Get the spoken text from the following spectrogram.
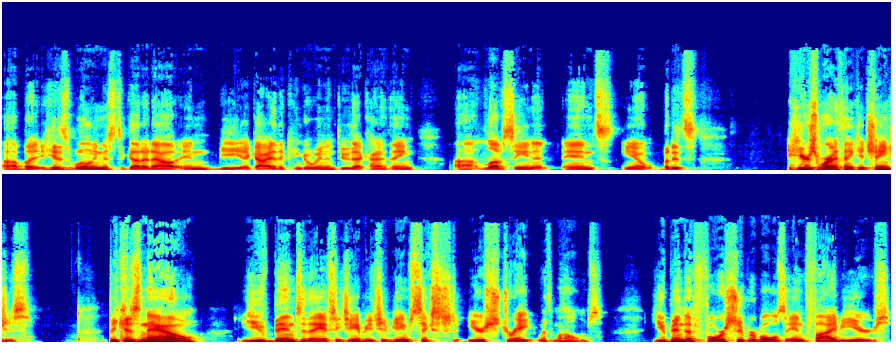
Uh, but his willingness to gut it out and be a guy that can go in and do that kind of thing, uh, love seeing it. And you know, but it's here's where I think it changes because now you've been to the AFC Championship game six years straight with Mahomes. You've been to four Super Bowls in five years.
